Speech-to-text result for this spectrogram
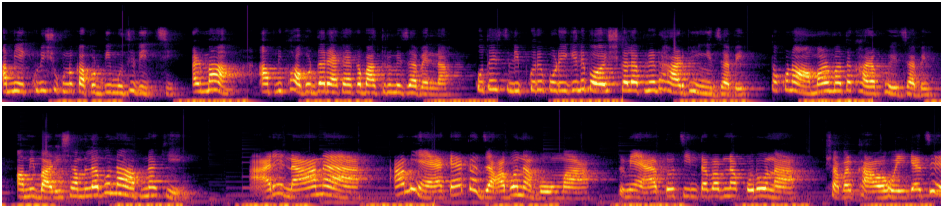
আমি এক্ষুনি শুকনো কাপড় দিয়ে মুছে দিচ্ছি। আর মা আপনি খবরদার একা একা বাথরুমে যাবেন না। কোথায় স্লিপ করে পড়ে গেলে বয়সকালে আপনার হাড় ভেঙে যাবে। তখন আমার মাথা খারাপ হয়ে যাবে। আমি বাড়ি সামলাবো না আপনাকে? আরে না না। আমি একা একা যাব না বৌমা। তুমি এত চিন্তা ভাবনা করো না। সবার খাওয়া হয়ে গেছে?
